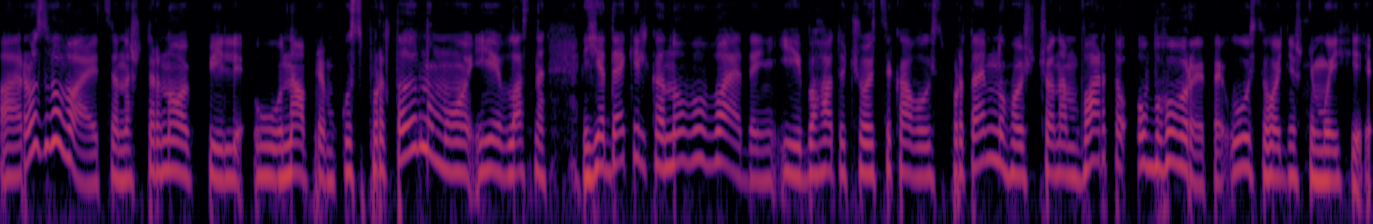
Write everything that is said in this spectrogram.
розвивається наш Тернопіль у напрямку спортивному, і власне є декілька нововведень і багато чого цікавого і спортивного, що нам варто обговорити у сьогоднішньому ефірі.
